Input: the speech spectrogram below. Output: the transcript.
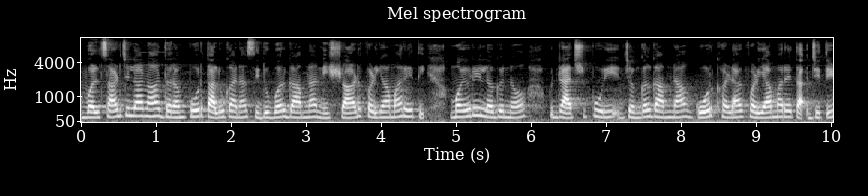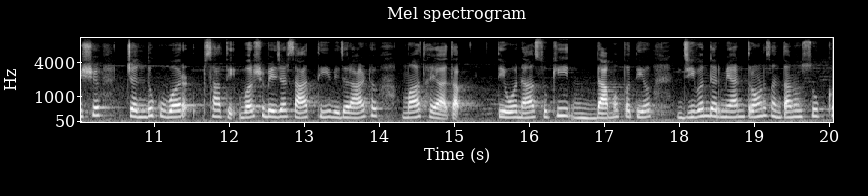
વલસાડ જિલ્લાના ધરમપુર તાલુકાના સિદુબર ગામના નિશાળ ફળિયામાં રહેતી મયુરી લગ્ન રાજપુરી જંગલ ગામના ગોરખડા ફળિયામાં રહેતા જીતેશ ચંદુકવર સાથે વર્ષ બે હજાર સાતથી બે હજાર આઠમાં થયા હતા. તેઓના સુખી દાંપત્ય જીવન દરમિયાન ત્રણ સંતાનો સુખ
